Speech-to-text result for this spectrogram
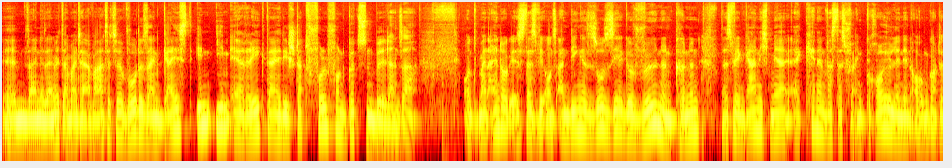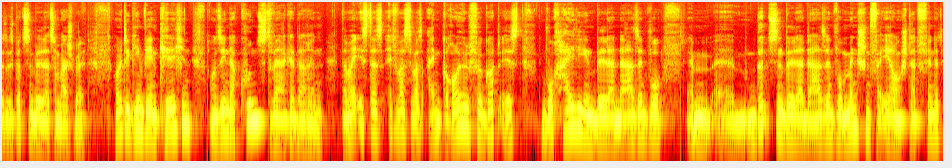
seine, seine Mitarbeiter erwartete, wurde sein Geist in ihm erregt, da er die Stadt voll von Götzenbildern sah. Und mein Eindruck ist, dass wir uns an Dinge so sehr gewöhnen können, dass wir gar nicht mehr erkennen, was das für ein Gräuel in den Augen Gottes ist. Götzenbilder zum Beispiel. Heute gehen wir in Kirchen und sehen da Kunstwerke darin. Dabei ist das etwas, was ein Gräuel für Gott ist, wo Heiligenbilder da sind, wo ähm, ähm, Götzenbilder da sind, wo Menschenverehrung stattfindet,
